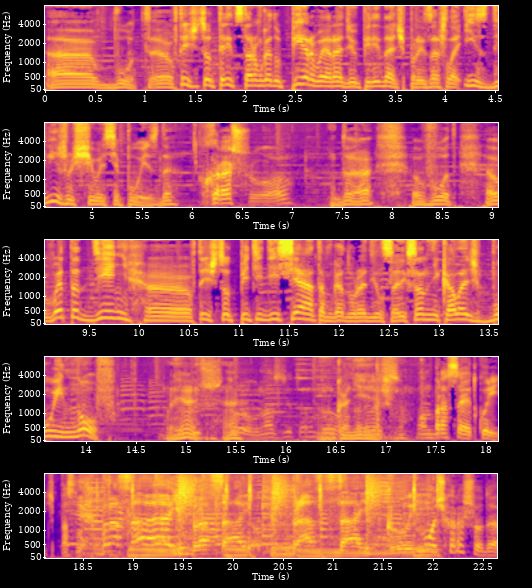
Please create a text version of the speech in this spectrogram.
А, вот. Э, В 1932 году первая радиопередача произошла из движущегося поезда. Хорошо. Да, вот. В этот день, э, в 1950 году родился Александр Николаевич Буйнов. Понимаете? Что, а? у нас где-то он Ну, был, конечно. давайте. Он бросает курить, послушай. Бросаю, бросаю, бросаю курить. Ну, очень хорошо, да.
